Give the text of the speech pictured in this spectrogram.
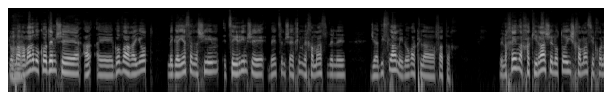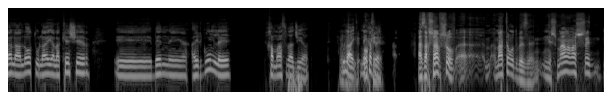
כלומר, אמרנו קודם שגובה האריות מגייס אנשים צעירים שבעצם שייכים לחמאס ולג'יהאד איסלאמי, לא רק לפת"ח. ולכן החקירה של אותו איש חמאס יכולה לעלות אולי על הקשר אה, בין אה, הארגון לחמאס והג'יהאד. אולי, נקווה. אוקיי. אז עכשיו שוב, אה, מה הטעות בזה? נשמע ממש, את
